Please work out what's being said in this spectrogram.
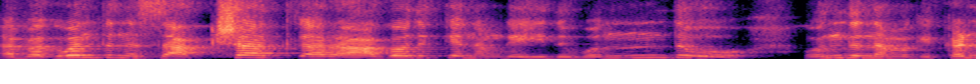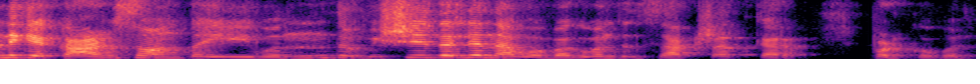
ಆ ಭಗವಂತನ ಸಾಕ್ಷಾತ್ಕಾರ ಆಗೋದಕ್ಕೆ ನಮಗೆ ಇದು ಒಂದು ಒಂದು ನಮಗೆ ಕಣ್ಣಿಗೆ ಕಾಣಿಸೋ ಅಂತ ಈ ಒಂದು ವಿಷಯದಲ್ಲೇ ನಾವು ಭಗವಂತನ ಸಾಕ್ಷಾತ್ಕಾರ ಪಡ್ಕೋಬೋದು.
